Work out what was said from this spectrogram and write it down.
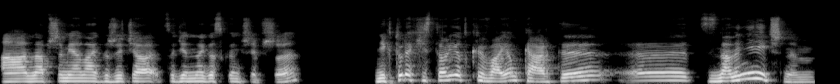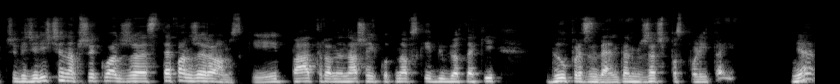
a na przemianach życia codziennego skończywszy. Niektóre historie odkrywają karty e, znane nielicznym. Czy wiedzieliście na przykład, że Stefan Żeromski, patron naszej kutnowskiej biblioteki, był prezydentem Rzeczpospolitej? Nie?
